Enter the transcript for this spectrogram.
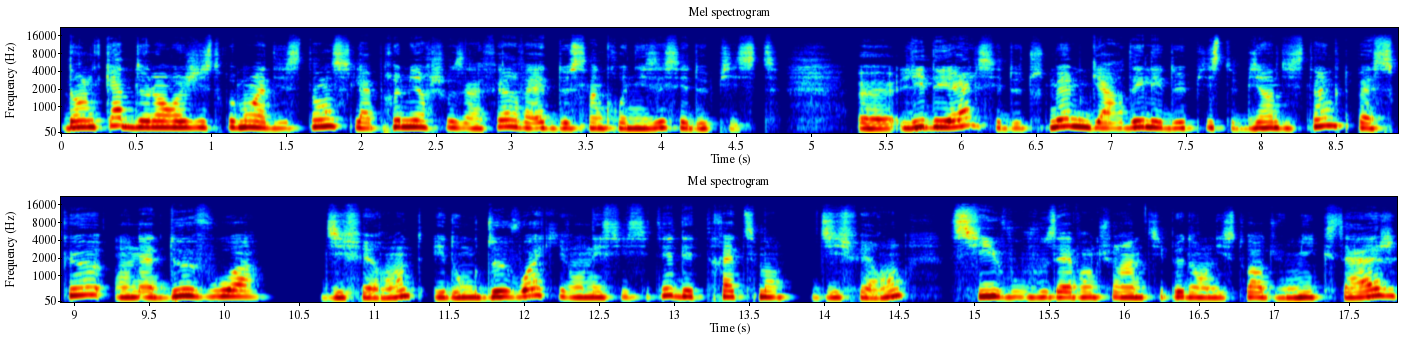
dans le cadre de l'enregistrement à distance, la première chose à faire va être de synchroniser ces deux pistes. Euh, l'idéal, c'est de tout de même garder les deux pistes bien distinctes parce que on a deux voix différentes et donc deux voix qui vont nécessiter des traitements différents. Si vous vous aventurez un petit peu dans l'histoire du mixage,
